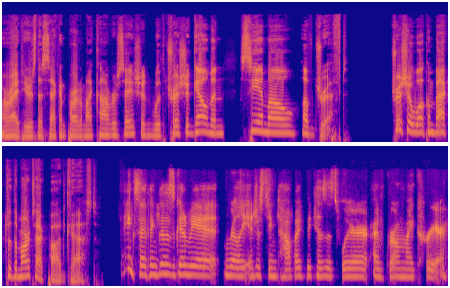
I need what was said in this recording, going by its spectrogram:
All right, here's the second part of my conversation with Tricia Gellman, CMO of Drift. Tricia, welcome back to the Martech podcast. Thanks. I think this is going to be a really interesting topic because it's where I've grown my career.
